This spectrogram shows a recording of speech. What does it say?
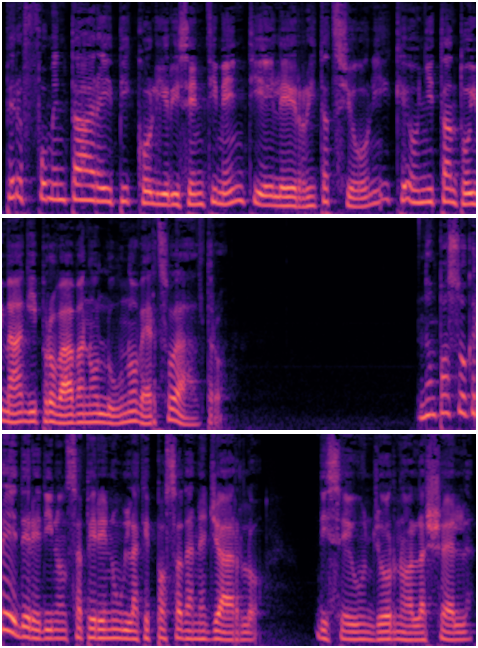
per fomentare i piccoli risentimenti e le irritazioni che ogni tanto i maghi provavano l'uno verso l'altro. Non posso credere di non sapere nulla che possa danneggiarlo, disse un giorno alla Shell.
